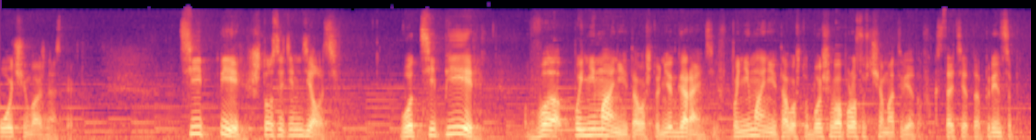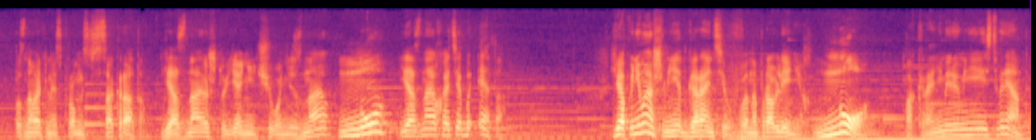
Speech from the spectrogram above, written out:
Очень важный аспект. Теперь, что с этим делать? Вот теперь в понимании того, что нет гарантий, в понимании того, что больше вопросов, чем ответов. Кстати, это принцип познавательной скромности Сократа. Я знаю, что я ничего не знаю, но я знаю хотя бы это. Я понимаю, что у меня нет гарантий в направлениях, но, по крайней мере, у меня есть варианты.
